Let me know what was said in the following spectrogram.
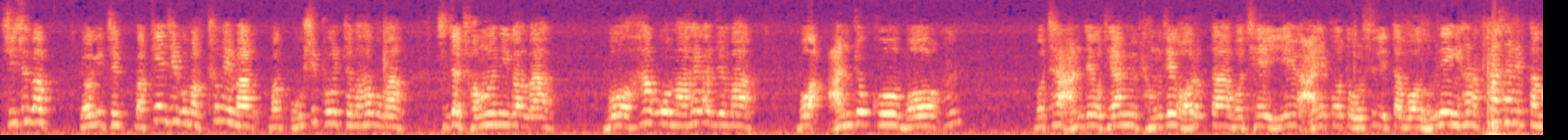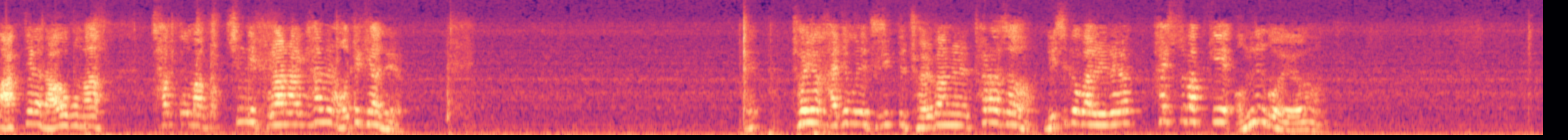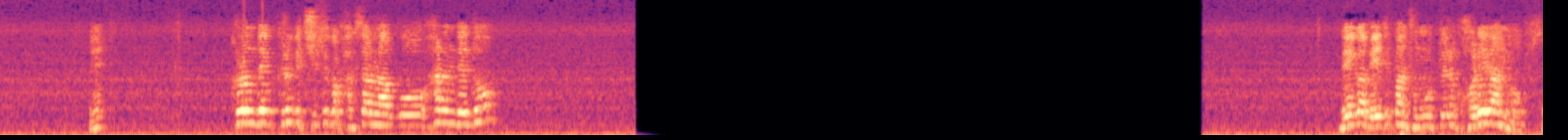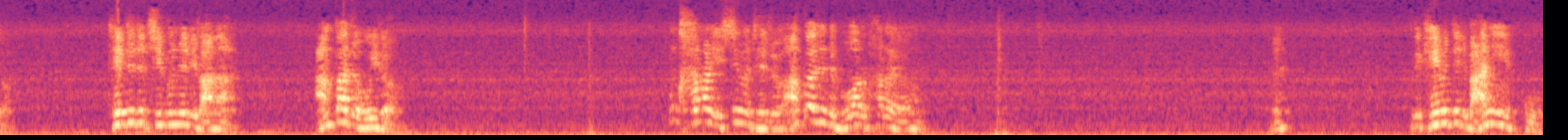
지수가 여기 지금 막 깨지고 막 틈에 막, 막 50포인트 막 하고 막 진짜 정은이가 막 뭐 하고 막 해가지고 막 뭐 안 좋고 뭐, 응? 뭐잘 안 되고 대한민국 경제가 어렵다 뭐제 이해 IMF가 또 올 수도 있다 뭐 은행이 하나 파산했다 뭐 악재가 나오고 막 자꾸 막 심리 불안하게 하면 어떻게 해야 돼요? 네? 저희가 가지고 있는 주식들 절반을 팔아서 리스크 관리를 할 수밖에 없는 거예요. 예? 그런데 그렇게 지수가 박살나고 하는데도 내가 매집한 종목들은 거래량이 없어. 대주주 지분율이 많아. 안 빠져, 오히려. 그럼 가만히 있으면 되죠. 안 빠지는데 뭐하러 팔아요. 예? 근데 개미들이 많이 있고,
